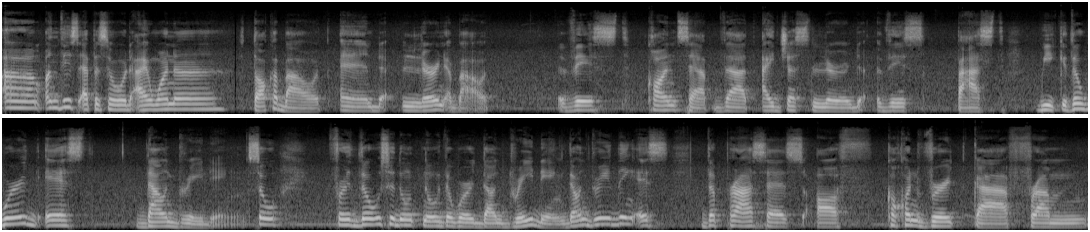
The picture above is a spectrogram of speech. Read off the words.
Um, on this episode, I want to talk about and learn about this concept that I just learned this past week. The word is downgrading. So, for those who don't know the word downgrading, downgrading is the process of co-convert ka from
